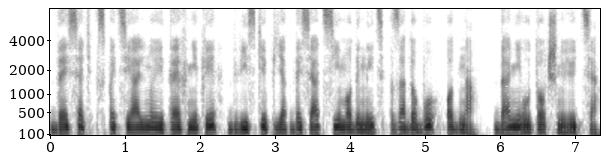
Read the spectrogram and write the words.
10 спеціальної техніки, 257 одиниць за добу, 1. Дані уточнюються.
